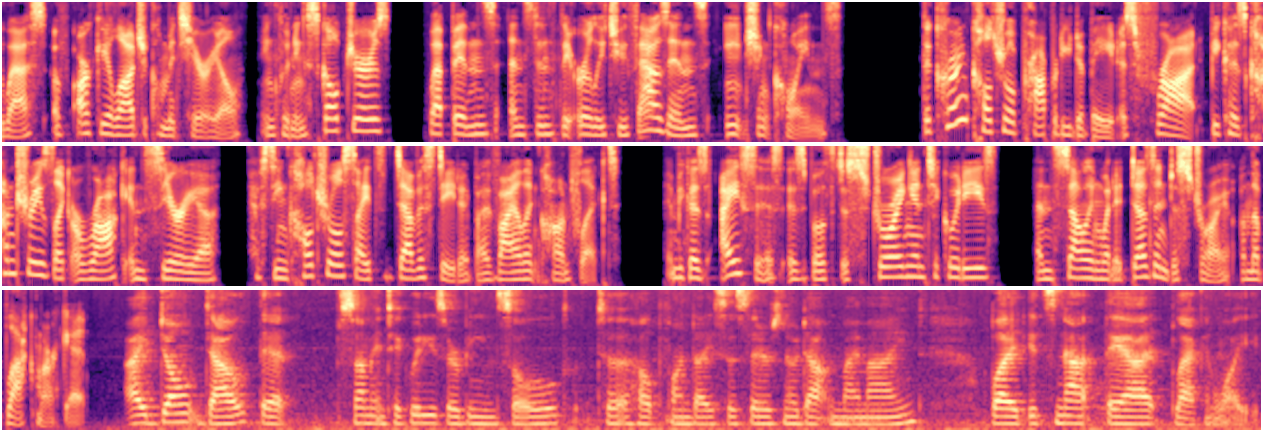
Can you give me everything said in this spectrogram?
US of archaeological material, including sculptures, weapons, and since the early 2000s, ancient coins. The current cultural property debate is fraught because countries like Iraq and Syria have seen cultural sites devastated by violent conflict, and because ISIS is both destroying antiquities and selling what it doesn't destroy on the black market. I don't doubt that some antiquities are being sold to help fund ISIS. There's no doubt in my mind, but it's not that black and white.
